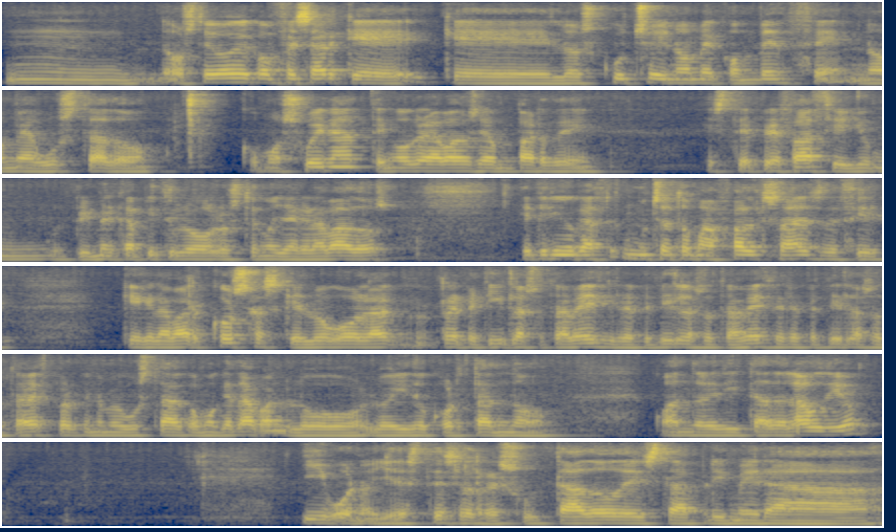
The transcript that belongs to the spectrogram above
Mm, os tengo que confesar que, lo escucho y no me convence, no me ha gustado cómo suena. Tengo grabados ya un par de este prefacio y un, primer capítulo los tengo ya grabados. He tenido que hacer mucha toma falsa, es decir, que grabar cosas que luego repetirlas otra vez y repetirlas otra vez y repetirlas otra vez porque no me gustaba cómo quedaban. Lo, lo he ido cortando cuando he editado el audio y bueno, y este es el resultado de esta primera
